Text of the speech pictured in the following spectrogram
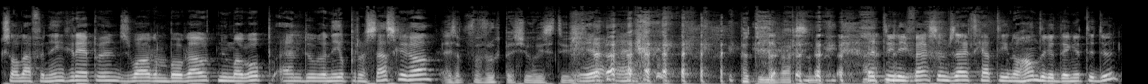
ik zal even ingrijpen, zware bore-out, noem maar op, en door een heel proces gegaan. Hij is op vervroegd pensioen gestuurd. Ja, en Het universum. het universum zegt, je hebt hier nog andere dingen te doen.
